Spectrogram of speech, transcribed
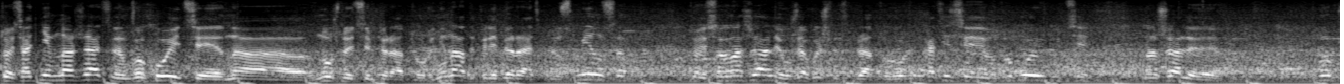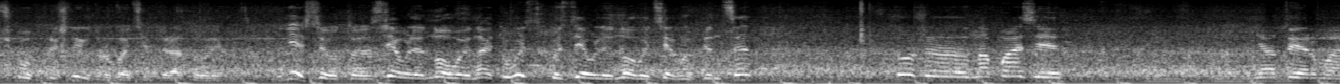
То есть одним нажатием вы ходите на нужную температуру. Не надо перебирать плюс-минусом. То есть нажали, уже вышла температура. Хотите в другую уйти, нажали кнопочку, пришли к другой температуре. Есть вот э, сделали новую, на эту выставку сделали новый термопинцет. Тоже на базе неотерма.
